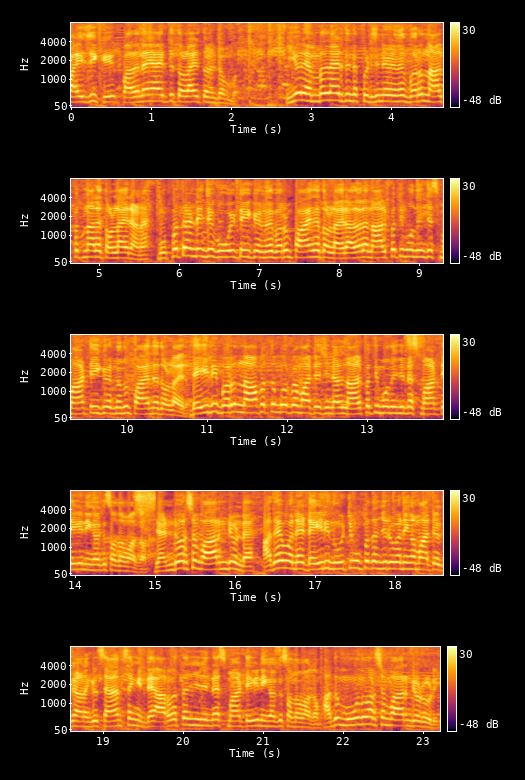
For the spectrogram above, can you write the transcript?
ഫൈവ് ജിക്ക് പതിനയ്യായിരത്തി തൊള്ളായിരത്തി തൊണ്ണൂറ്റൊമ്പത് ഈ ഒരു എൺപതിനായിരത്തിന്റെ ഫ്രിഡ്ജിന് വരുന്നത് വെറും നാല്പത്തിനാല് തൊള്ളായിരമാണ് മുപ്പത്തിരണ്ട് ഇഞ്ച് ഗൂഗിൾ ടിക്ക് വരുന്നത് വെറും പായന തൊള്ളായിരം. അതുപോലെ നാല്പത്തി മൂന്ന് ഇഞ്ച് സ്മാർട്ട് ടിക്ക് വരുന്നതും പായന തൊള്ളായിരം. ഡെയിലി വെറും നാൽപ്പത്തൊമ്പത് രൂപ മാറ്റി വെച്ചാൽ നാൽപ്പത്തി മൂന്ന് ഇഞ്ചിന്റെ സ്മാർട്ട് ടി വി നിങ്ങൾക്ക് സ്വന്തമാക്കാം. രണ്ട് വർഷം വാറന്റി ഉണ്ട്. അതേപോലെ ഡെയിലി നൂറ്റി മുപ്പത്തഞ്ച് രൂപ നിങ്ങൾ മാറ്റി വെക്കുകയാണെങ്കിൽ സാംസങ്ങിന്റെ അറുപത്തഞ്ച് ഇഞ്ചിന്റെ സ്മാർട്ട് ടി വി നിങ്ങൾക്ക് സ്വന്തമാക്കാം. അത് മൂന്ന് വർഷം വാറന്റിയോടുകൂടി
